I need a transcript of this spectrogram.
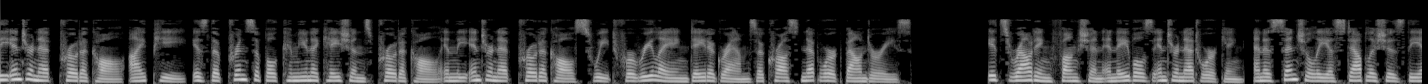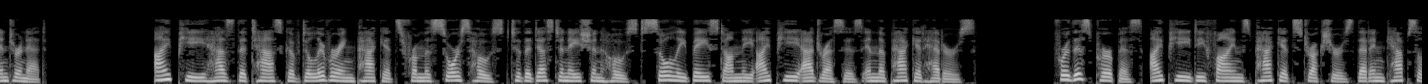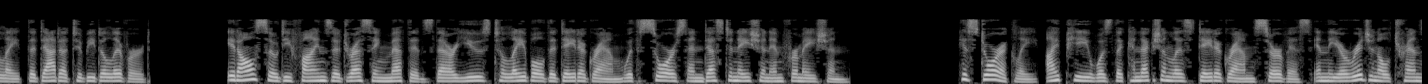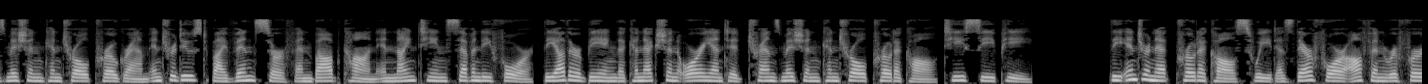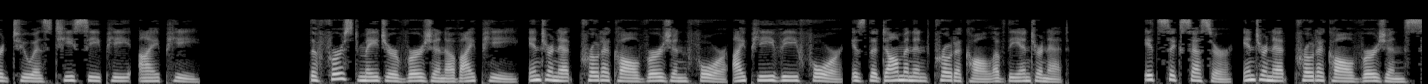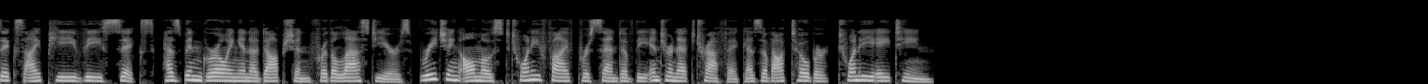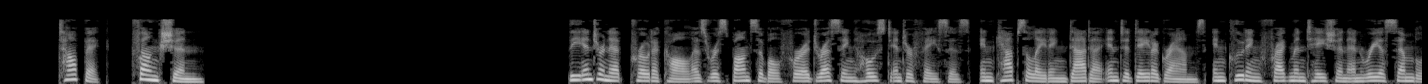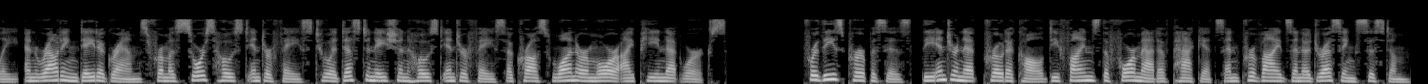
The Internet Protocol (IP) is the principal communications protocol in the Internet Protocol suite for relaying datagrams across network boundaries. Its routing function enables internetworking, and essentially establishes the Internet. IP has the task of delivering packets from the source host to the destination host solely based on the IP addresses in the packet headers. For this purpose, IP defines packet structures that encapsulate the data to be delivered. It also defines addressing methods that are used to label the datagram with source and destination information. Historically, IP was the connectionless datagram service in the original transmission control program introduced by Vint Cerf and Bob Kahn in 1974, the other being the Connection-Oriented Transmission Control Protocol TCP. The Internet Protocol Suite is therefore often referred to as TCP, IP. The first major version of IP, Internet Protocol version 4 IPv4, is the dominant protocol of the Internet. Its successor, Internet Protocol version 6 IPv6, has been growing in adoption for the last years, reaching almost 25% of the Internet traffic as of October, 2018. Topic: Function. The Internet Protocol is responsible for addressing host interfaces, encapsulating data into datagrams including fragmentation and reassembly and routing datagrams from a source host interface to a destination host interface across one or more IP networks. For these purposes, the Internet Protocol defines the format of packets and provides an addressing system.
